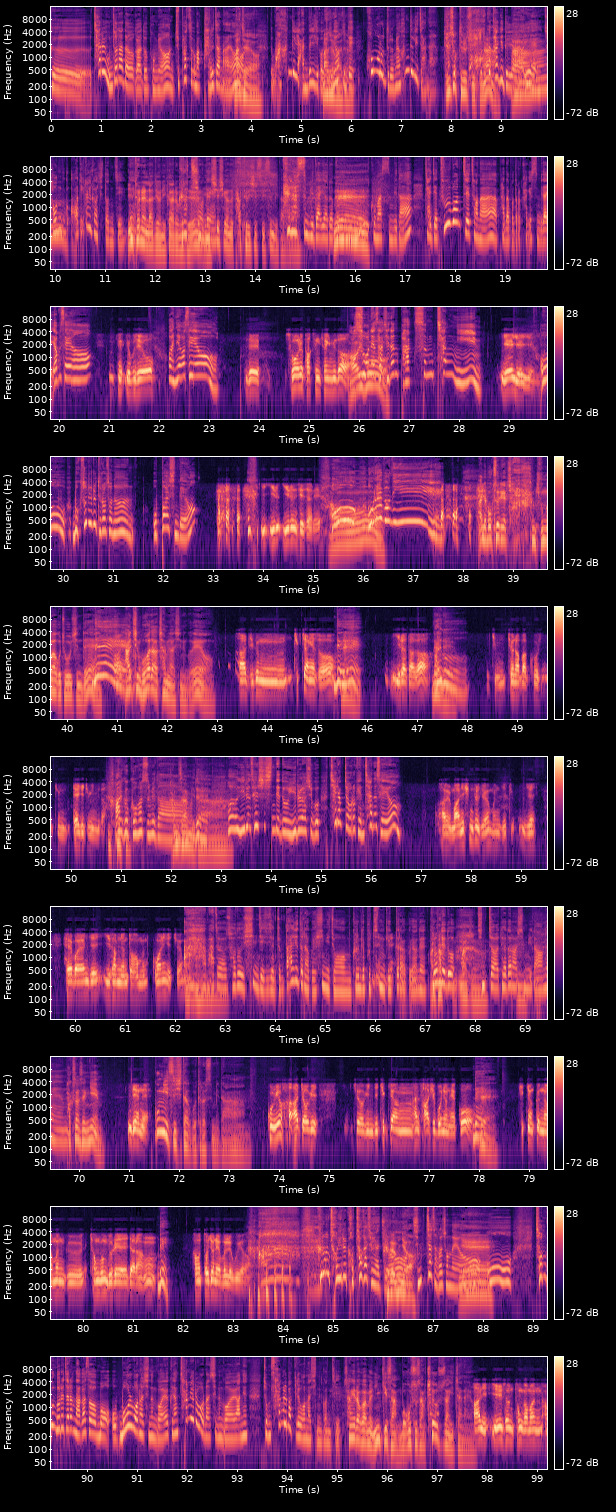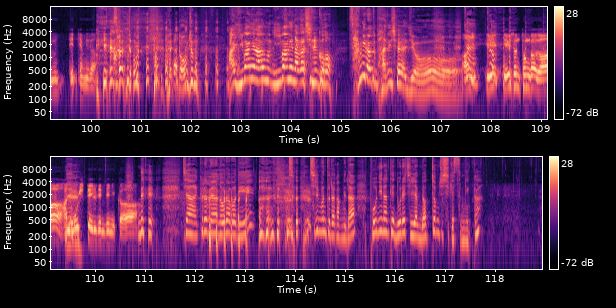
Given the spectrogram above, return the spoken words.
그 차를 운전하다가도 보면 주파수가 막 다르잖아요. 맞아요. 그 막 흔들리 안 들리거든요. 맞아, 맞아. 근데 콩으로 들으면 흔들리잖아요. 계속 들을 수 있구나. 깨끗하게 들려요. 아. 예. 전국 어디를 가시던지. 네. 인터넷 라디오니까 여러분들 그렇죠, 예, 네. 예, 실시간으로 다 들으실 수 있습니다. 그렇습니다, 여러분. 네. 고맙습니다. 자, 이제 두 번째 전화 받아보도록 하겠습니다. 여보세요. 네, 여보세요. 어, 안녕하세요. 네, 수원의 박승창입니다. 아이고. 수원에 사시는 박승창님. 예, 예, 예. 오, 목소리를 들어서는 오빠신데요? 일, 73살에. 오, 오라버니! 아니, 목소리가 참 중후하고 좋으신데. 네. 아니, 지금 뭐 하다가 참여하시는 거예요? 아, 지금 직장에서. 네. 네. 일하다가. 네네. 아이고. 지금 전화 받고 지금 대기 중입니다. 아이고 고맙습니다. 감사합니다. 네. 아, 일은 셋이신데도 일을 하시고 체력적으로 괜찮으세요? 아유 많이 힘들죠. 뭐 이제 이제 해봐야 이제 2, 3년 더 하면 그만이겠죠. 아, 맞아요. 저도 힘, 이제, 이제 좀 딸리더라고요. 힘이 좀. 그런 게 붙이는 네. 게 있더라고요. 네. 그런데도 아니, 박, 진짜 대단하십니다. 음. 네. 박 선생님. 네네. 꿈이 있으시다고 들었습니다. 꿈이요? 아, 저기, 저기 이제 직장 한 45년 했고. 네. 네. 직장 끝나면 그 전국 노래자랑. 네. 한번 도전해 보려고요. 아, 그럼 저희를 거쳐 가셔야죠. 그럼요. 진짜 잘하셨네요. 예. 오, 전국 노래자랑 나가서 뭐 뭘 원하시는 거예요? 그냥 참여를 원하시는 거예요? 아니면 좀 상을 받기를 원하시는 건지? 상이라고 하면 인기상, 뭐 우수상, 최우수상 있잖아요. 아니 예선 통과만 하면 되, 됩니다. 예선 통과. 아, 엄청 아 이방에 나오면 이방에 나가시는 거 상이라도 받으셔야죠. 아니, 예, 예선 통과가 한 네. 50대 1 된다니까. 네. 자, 그러면 오라버니 질문 들어갑니다. 본인한테 노래 실력 몇 점 주시겠습니까?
